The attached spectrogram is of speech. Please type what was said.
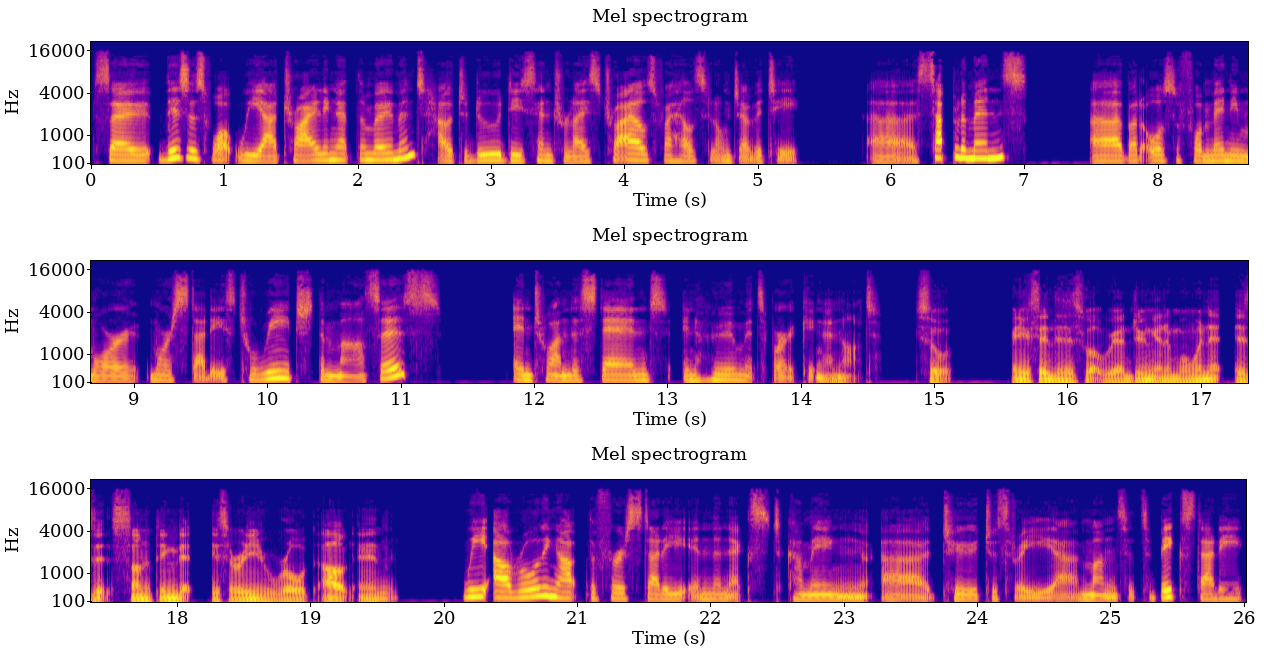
So, this is what we are trialing at the moment how to do decentralized trials for healthy longevity uh, supplements, uh, but also for many more, more studies to reach the masses and to understand in whom it's working and not. So, when you say this is what we are doing at the moment, is it something that is already rolled out and we are rolling out the first study in the next coming uh, two to three uh, months. It's a big study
